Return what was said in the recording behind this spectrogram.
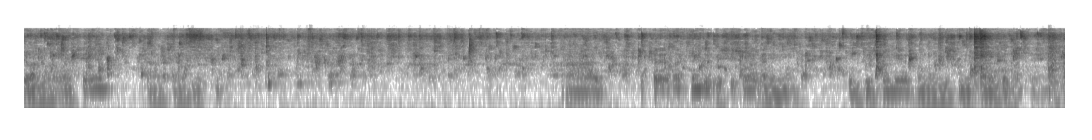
জল হয়েছে চাল ছেড়ে দিয়েছে। চালের ভাত কিন্তু বেশি সময় লাগেনি। খুব বেশি হলে পনেরো বিশ মিনিটের মধ্যে ভাত হয়ে যাবে।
